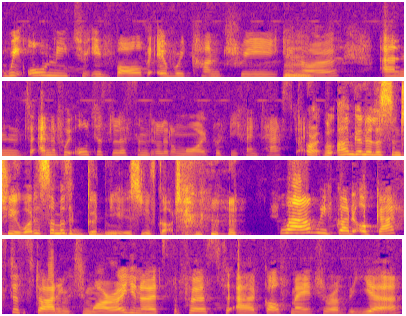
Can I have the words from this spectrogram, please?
We all need to evolve. Every country, you mm. know, and and if we all just listened a little more, it would be fantastic. All right. Well, I'm going to listen to you. What is some of the good news you've got? Well, we've got Augusta starting tomorrow. You know, it's the first uh, golf major of the year.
